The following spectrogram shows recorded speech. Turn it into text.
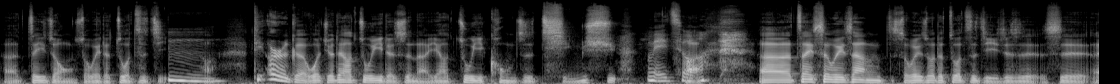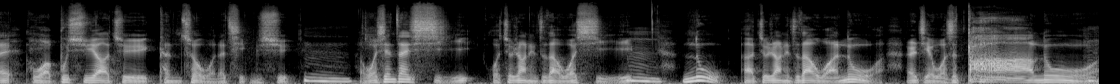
呃这一种所谓的做自己。嗯啊，第二个我觉得要注意的是呢，要注意控制情绪。没错啊，呃，在社会上所谓说的做自己，就是是哎，我不需要去 control 我的情绪。嗯，我现在喜，我就让你知道我喜。嗯，怒啊、就让你知道我怒，而且我是大怒，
